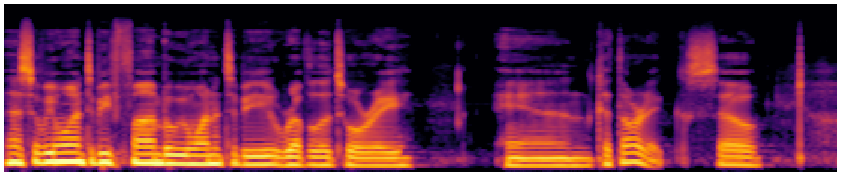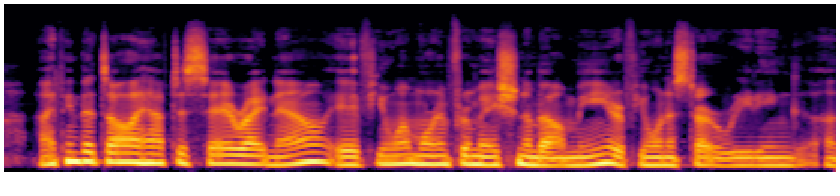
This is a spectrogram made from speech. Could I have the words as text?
And so we want it to be fun, but we want it to be revelatory and cathartic. So I think that's all I have to say right now. If you want more information about me or if you want to start reading uh,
